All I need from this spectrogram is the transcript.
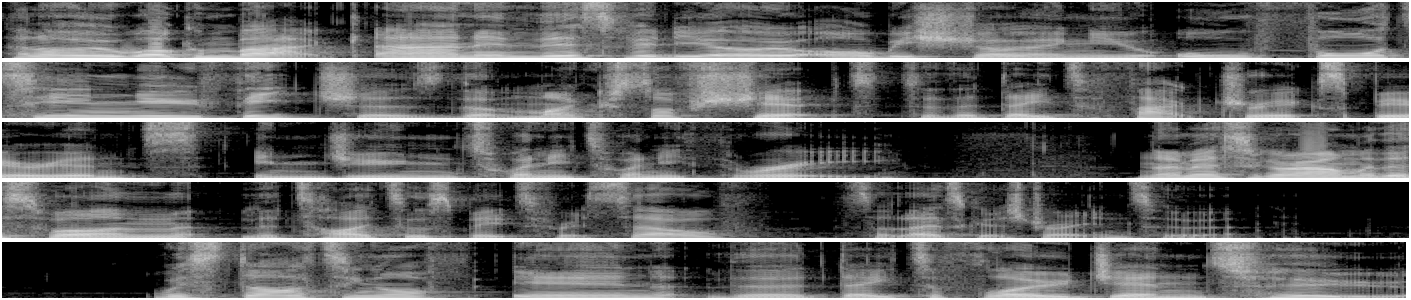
Hello, welcome back, and in this video I'll be showing you all 14 new features that Microsoft shipped to the Data Factory experience in June 2023. No messing around with this one, the title speaks for itself, so let's get straight into it. We're starting off in the Dataflow Gen 2,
